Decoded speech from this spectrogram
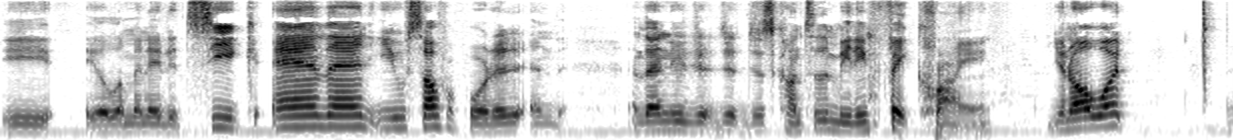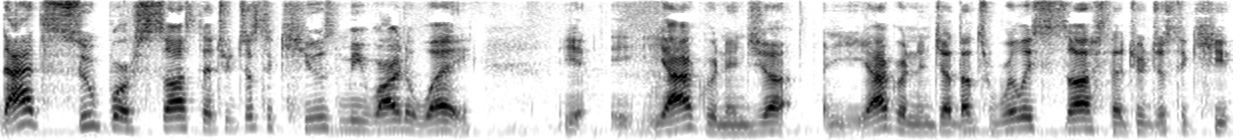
e, eliminated Seek, and then you self-reported, and and then you j- j- just come to the meeting fake crying. You know what? that's super sus that you just accused me right away. Yeah, yeah, Greninja. Yeah, Greninja. That's really sus that you just accused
